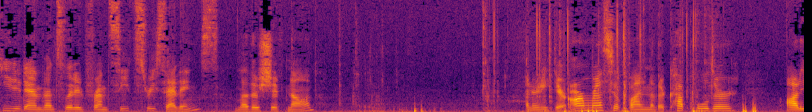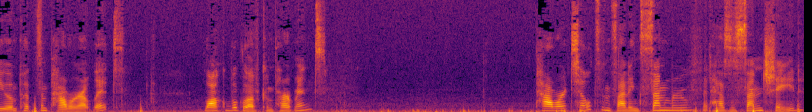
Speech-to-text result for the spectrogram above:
heated and ventilated front seats, three settings, leather shift knob. Underneath their armrest, you'll find another cup holder, audio inputs and power outlet, lockable glove compartment, power tilt and sliding sunroof. It has a sunshade.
